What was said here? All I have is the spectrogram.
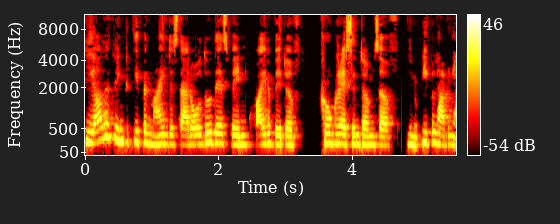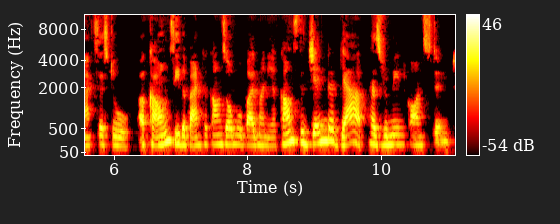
The other thing to keep in mind is that although there's been quite a bit of progress in terms of, you know, people having access to accounts, either bank accounts or mobile money accounts, the gender gap has remained constant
